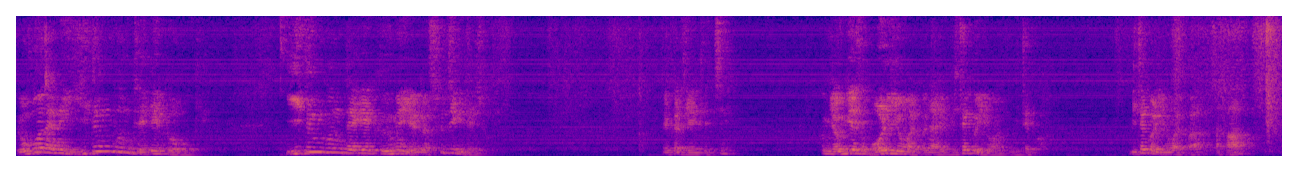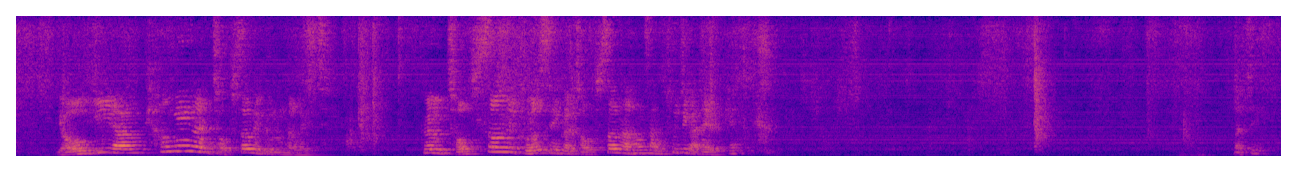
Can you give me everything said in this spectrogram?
요번에는 2등분 되게 그어볼게. 2등분 되게 그으면 여기가 수직이 되죠. 여기까지 이해됐지? 그럼 여기에서 뭘 이용할 거냐? 밑에 거 이용할 거야. 밑에 거. 밑에 걸 이용할 거야. 자, 봐. 여기랑 평행한 접선을 긋는다고 했지. 그럼 접선을 그었으니까 접선은 항상 수직 아니야 이렇게? 맞지?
